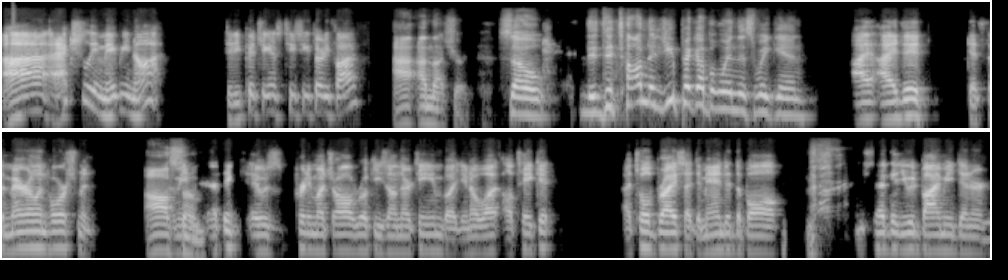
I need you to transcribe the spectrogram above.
Uh actually, maybe not. Did he pitch against TC 35? I, I'm not sure. So, did, did Tom? Did you pick up a win this weekend? I I did against the Maryland Horsemen. Awesome. I mean, I think it was pretty much all rookies on their team, but you know what? I'll take it. I told Bryce I demanded the ball. you said that you would buy me dinner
